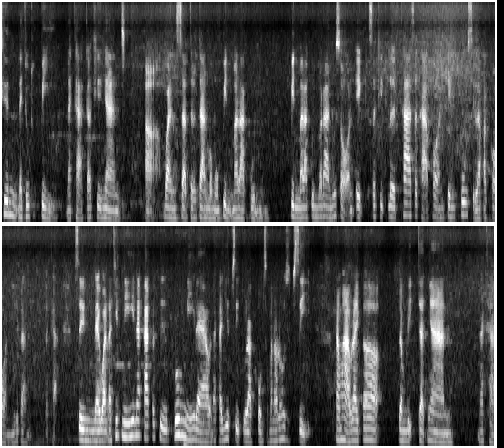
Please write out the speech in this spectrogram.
ขึ้นในทุกๆปีนะคะก็คืองาน วันศาสตราจารย์หม่อมงปิ่นมาลากุล ปิ่นมาลากุลวรานุสรเอกสถิตเลิศค่าสถาพรเก่งผู้ศิลปกรนิรันดร์นะคะซึ่งในวันอาทิตย์นี้นะคะก็คือพรุ่งนี้แล้วนะคะ24 ตุลาคม2564ทางมหาวิทยาลัยก็ดำริจัดงานนะคะ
